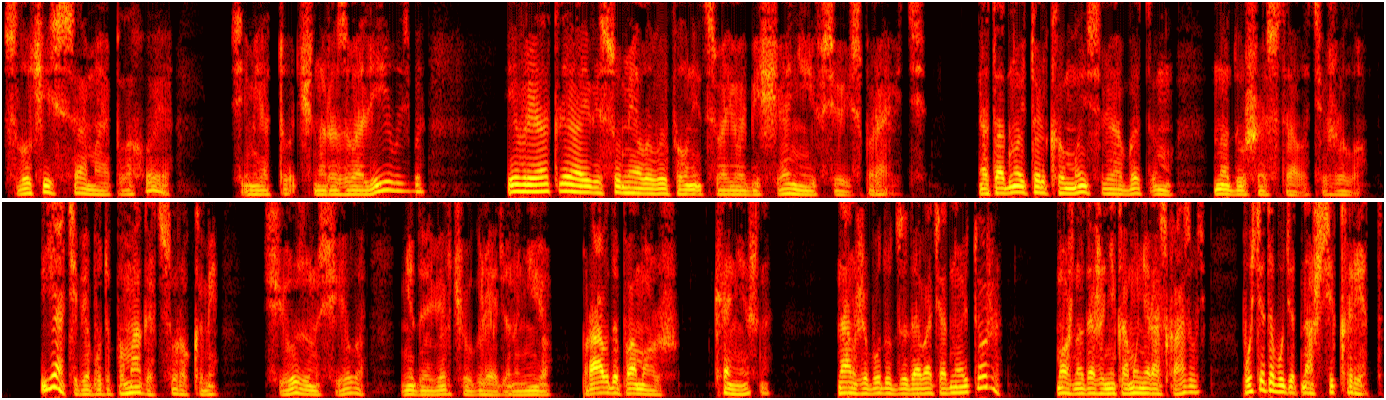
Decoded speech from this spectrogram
Случись самое плохое, семья точно развалилась бы, и вряд ли Айви сумела выполнить свое обещание и все исправить. От одной только мысли об этом на душе стало тяжело. «Я тебе буду помогать с уроками». Сьюзан села, недоверчиво глядя на нее. «Правда поможешь?» «Конечно. Нам же будут задавать одно и то же. Можно даже никому не рассказывать. Пусть это будет наш секрет».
